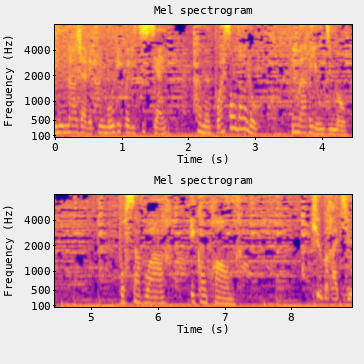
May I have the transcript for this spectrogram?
Il nage avec les mots des politiciens comme un poisson dans l'eau. Mario Dumont. Pour savoir et comprendre. Cube Radio.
